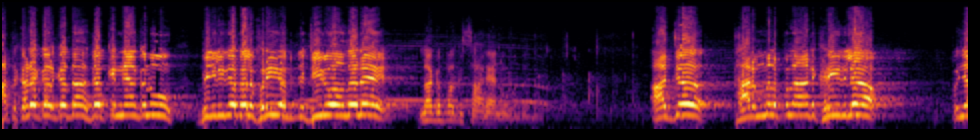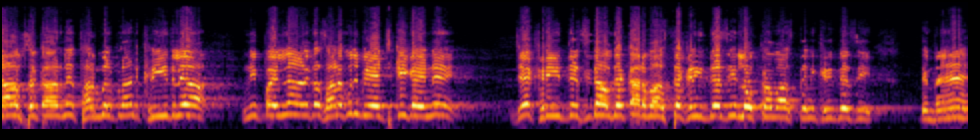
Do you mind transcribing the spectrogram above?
ਹੱਥ ਖੜੇ ਕਰਕੇ ਦੱਸ ਦਿਓ ਕਿੰਨਿਆਂ ਕੁ ਨੂੰ। ਬਿਜਲੀ ਦੇ ਬਿੱਲ ਫ੍ਰੀ ਜ਼ੀਰੋ ਆਉਂਦੇ ਨੇ, ਲਗਭਗ ਸਾਰਿਆਂ ਨੂੰ ਆਉਂਦੇ ਨੇ। ਅੱਜ ਥਰਮਲ ਪਲਾਂਟ ਖਰੀਦ ਲਿਆ। ਪੰਜਾਬ ਸਰਕਾਰ ਨੇ ਥਰਮਲ ਪਲਾਂਟ ਖਰੀਦ ਲਿਆ। ਨਹੀਂ, ਪਹਿਲਾਂ ਵਾਲੇ ਤਾਂ ਸਾਰਾ ਕੁਝ ਵੇਚ ਕੇ ਗਏ ਨੇ। ਜੇ ਖਰੀਦਦੇ ਸੀ ਤਾਂ ਆਪਦੇ ਘਰ ਵਾਸਤੇ ਖਰੀਦਦੇ ਸੀ, ਲੋਕਾਂ ਵਾਸਤੇ ਨਹੀਂ ਖਰੀਦਦੇ ਸੀ। ਤੇ ਮੈਂ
